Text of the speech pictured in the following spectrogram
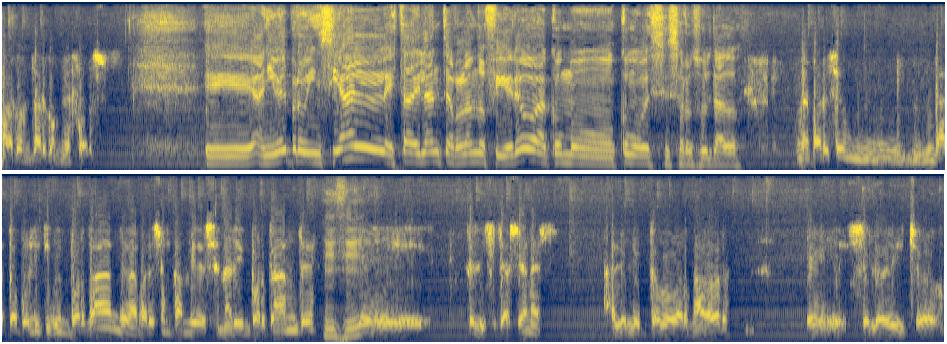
va a contar con mi esfuerzo. Eh, a nivel provincial está adelante Rolando Figueroa, ¿cómo, cómo ves ese resultado? Me parece un dato político importante, me parece un cambio de escenario importante. Eh, felicitaciones al electo gobernador, eh, se lo he dicho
